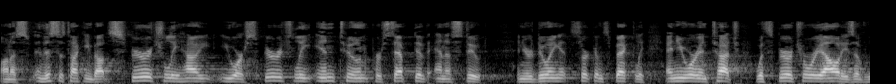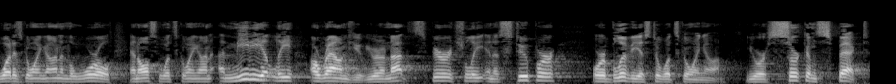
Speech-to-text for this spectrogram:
on a, and this is talking about spiritually, how you are spiritually in tune, perceptive, and astute. And you're doing it circumspectly. And you are in touch with spiritual realities of what is going on in the world and also what's going on immediately around you. You are not spiritually in a stupor or oblivious to what's going on. You are circumspect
